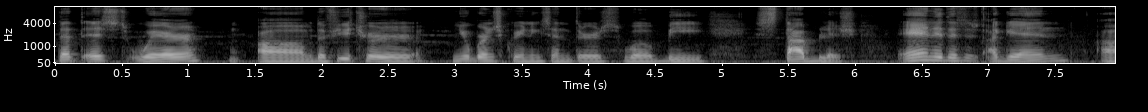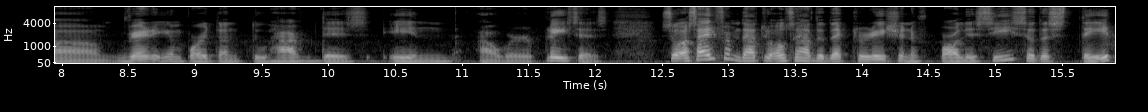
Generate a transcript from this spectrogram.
that is where um the future newborn screening centers will be established. And it is again um very important to have this in our places. So aside from that, we also have the declaration of policy. So the state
